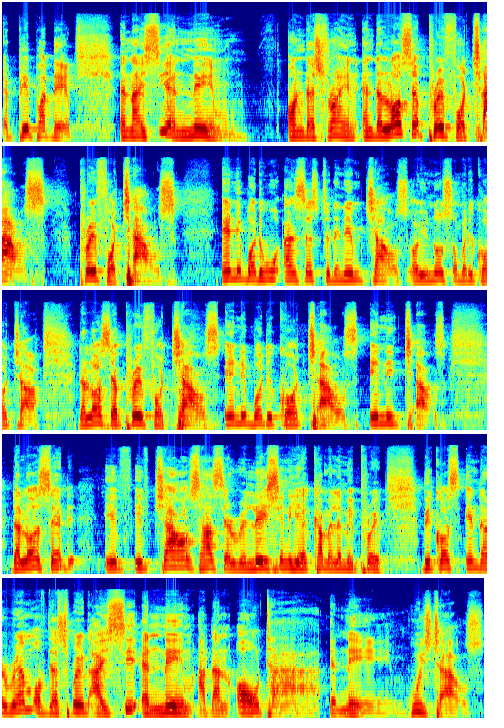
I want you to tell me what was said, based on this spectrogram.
a paper there. And I see a name on the shrine. And the Lord said, Pray for Charles. Pray for Charles. Anybody who answers to the name Charles, or you know somebody called Charles, the Lord said, Pray for Charles. Anybody called Charles, any Charles. The Lord said, if, if Charles has a relation here, come and let me pray. Because in the realm of the spirit, I see a name at an altar. A name. Who is Charles?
